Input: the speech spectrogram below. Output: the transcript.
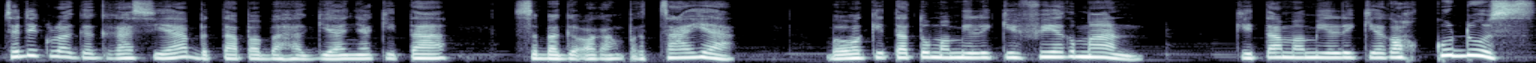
Jadi keluarga Gracia betapa bahagianya kita sebagai orang percaya bahwa kita tuh memiliki firman, kita memiliki roh kudus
